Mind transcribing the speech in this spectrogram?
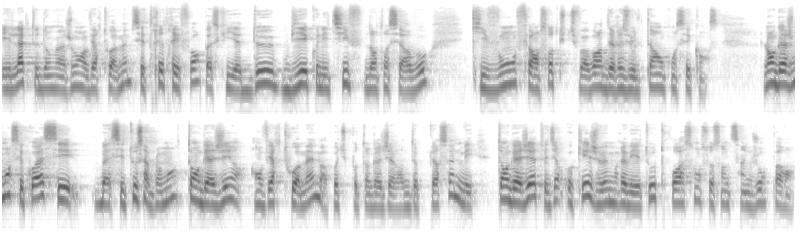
Et l'acte d'engagement envers toi-même, c'est très très fort parce qu'il y a deux biais cognitifs dans ton cerveau qui vont faire en sorte que tu vas avoir des résultats en conséquence. L'engagement, c'est quoi? Bah, C'est tout simplement t'engager envers toi-même. Après, tu peux t'engager envers d'autres personnes, mais t'engager à te dire, OK, je vais me réveiller tôt 365 jours par an.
